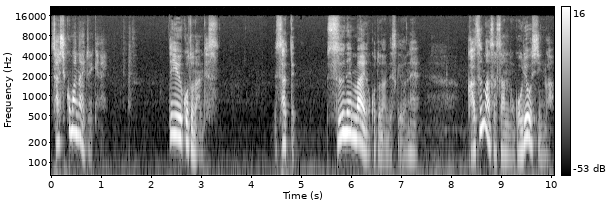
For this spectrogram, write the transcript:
差し込まないといけない。っていうことなんです。さて数年前のことなんですけどね。和正さんのご両親が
